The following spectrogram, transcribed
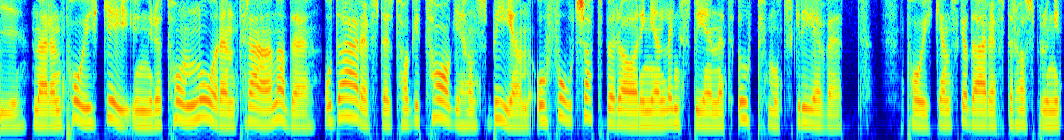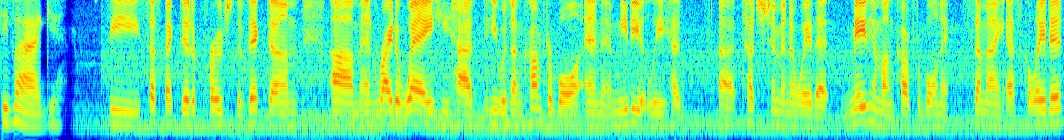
i när en pojke i yngre tonåren tränade och därefter tagit tag i hans ben och fortsatt beröringen längs benet upp mot skrevet. Pojken ska därefter ha sprungit iväg. The suspect did approach the victim um, and right away he had he was uncomfortable and immediately had uh, touched him in a way that made him uncomfortable and it semi-escalated.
